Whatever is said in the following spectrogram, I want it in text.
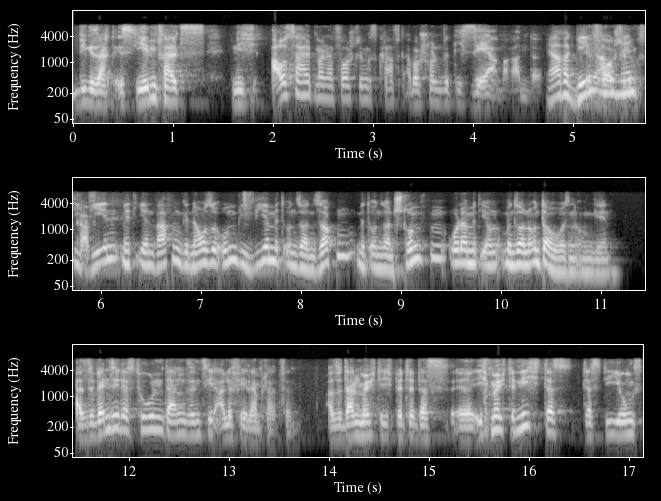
wie gesagt, ist jedenfalls nicht außerhalb meiner Vorstellungskraft, aber schon wirklich sehr am Rande. Ja, aber Gegenargument, die gehen mit ihren Waffen genauso um, wie wir mit unseren Socken, mit unseren Strümpfen oder mit ihren, unseren Unterhosen umgehen. Also wenn sie das tun, dann sind sie alle fehl am Platze. Also dann möchte ich bitte, dass äh, ich möchte nicht, dass, dass die Jungs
